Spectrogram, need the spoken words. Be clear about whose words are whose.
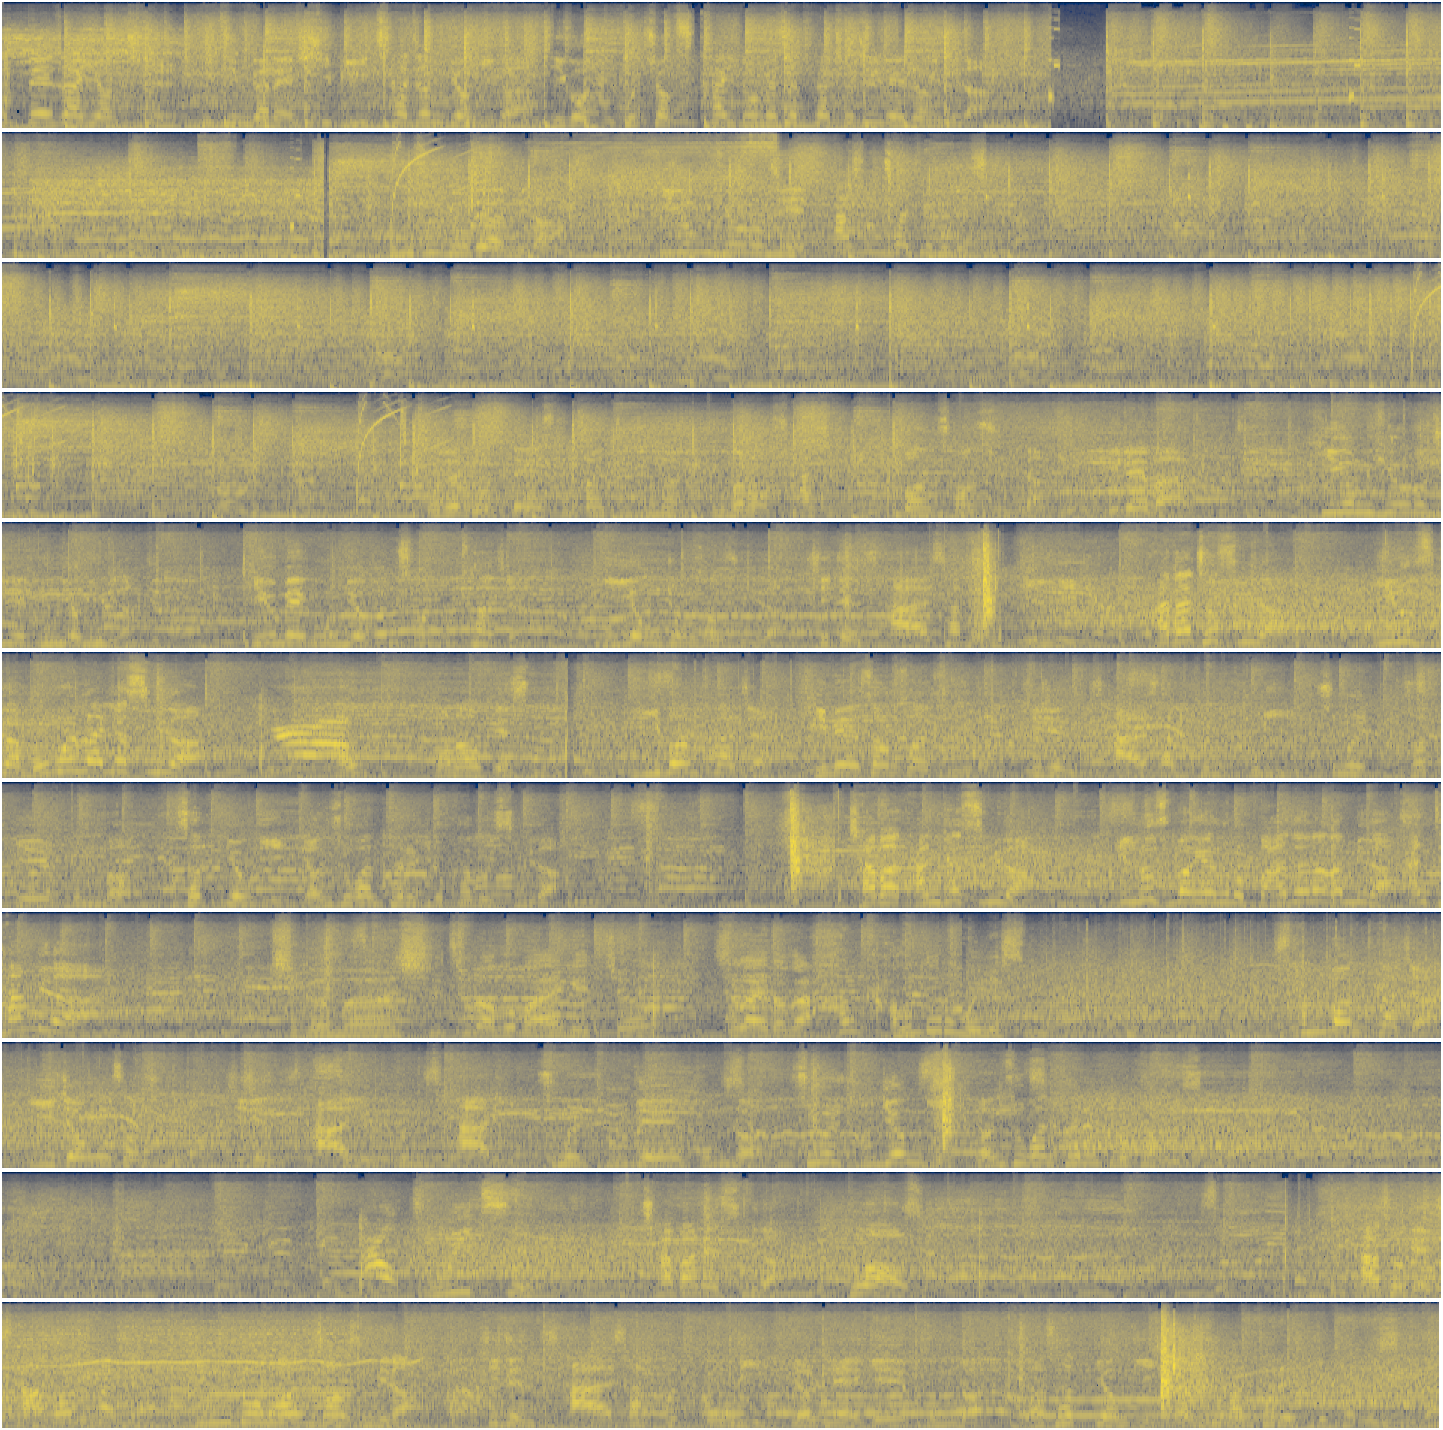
Speaker 1: 롯데 자이언츠 두 팀 간의 12차전 경기가 이곳 고척 스카이돔에서 펼쳐질 예정입니다. 공수 교대합니다. 키움 히어로즈의 타순 살펴보겠습니다. 오늘 롯데의 선발 투수는 등번호 46번 선수입니다. 1회 말 키움 히어로즈의 공격입니다. 키움의 공격은 선두 타자 이영종 선수입니다. 시즌 4할 3푼 1리 받아쳤습니다. 이루수가 몸을 날렸습니다. 아웃 원아웃 됐습니다. 2번 타자 김혜성 선수입니다. 시즌 4할 3푼 9리 25개의 홈런 5경기 연속 안타를 기록하고 있습니다. 잡아당겼습니다. 1루수 방향으로 빠져나갑니다. 안타입니다.
Speaker 2: 지금은 실투라고 봐야겠죠. 슬라이더가 한 가운데로 몰렸습니다.
Speaker 1: 3번 타자 이정우 선수입니다. 시즌 4, 6분 4리 22개의 홈런 22경기 연속 안타를 기록하고 있습니다. 아웃! 우익수 잡아냈습니다. 투아웃 타석의 4번 타자 김동원 선수입니다. 시즌 4, 3푼 5리 14개의 홈런 6경기 연속 안타를 기록하고 있습니다.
